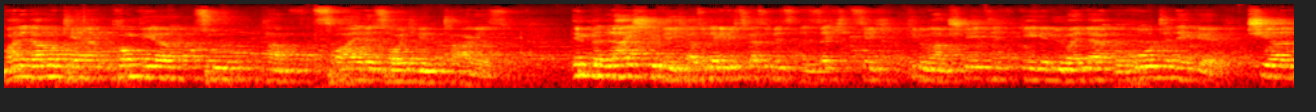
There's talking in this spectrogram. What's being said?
Meine Damen und Herren, kommen wir zu Kampf 2 des heutigen Tages. Im Leichtgewicht, also der Gewichtsklasse bis 60 Kilogramm, steht sich gegenüber in der roten Ecke Chian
